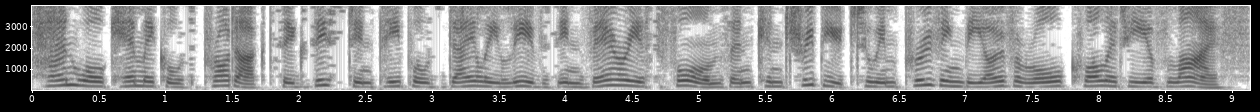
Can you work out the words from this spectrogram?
Hanwha Chemicals products exist in people's daily lives in various forms and contribute to improving the overall quality of life.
